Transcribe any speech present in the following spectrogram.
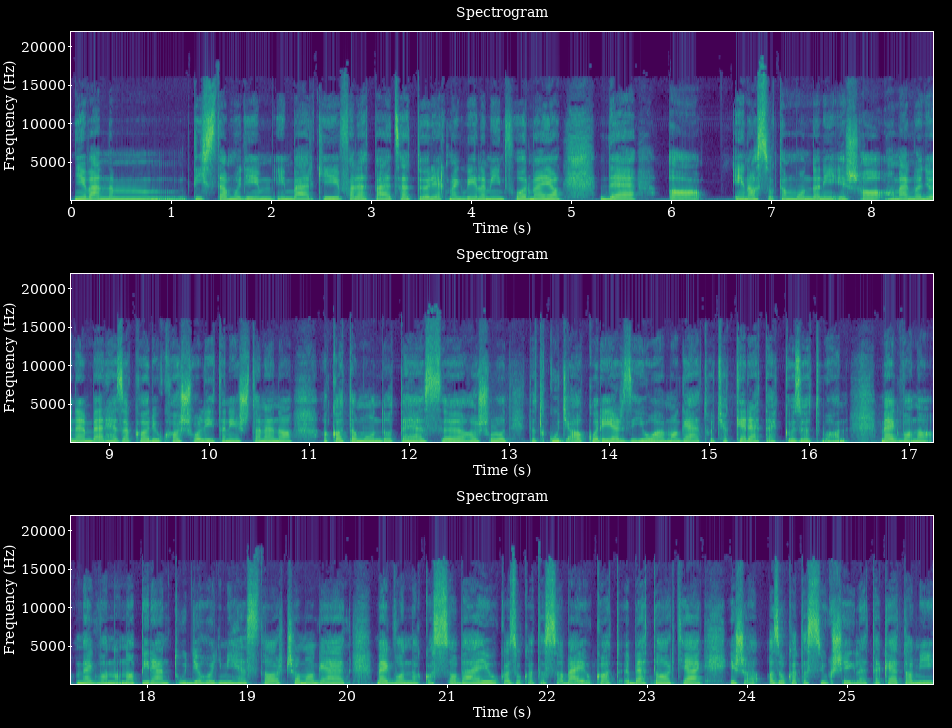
Nyilván nem tisztem, hogy én, én bárki felett pálcát törjek, meg véleményt formáljak, de a, én azt szoktam mondani, és ha, ha már nagyon emberhez akarjuk hasonlítani, és talán a, a Kata mondott ehhez hasonlót, tehát a kutya akkor érzi jól magát, hogyha keretek között van. Megvan a, megvan a napirend, tudja, hogy mihez tartsa magát, megvannak a szabályok, azokat a szabályokat betartják, és a, azokat a szükségleteket, ami,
